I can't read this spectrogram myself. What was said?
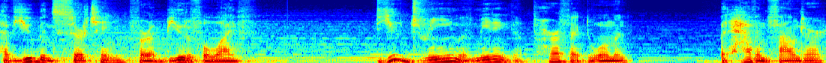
Have you been searching for a beautiful wife? Do you dream of meeting the perfect woman, but haven't found her?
